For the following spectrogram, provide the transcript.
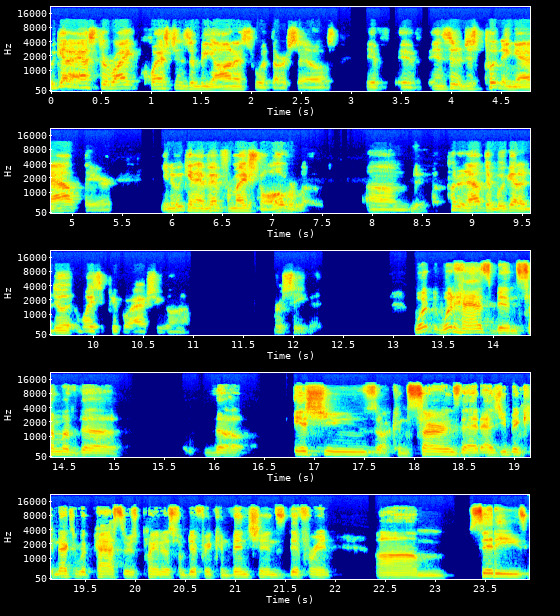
we got to ask the right questions and be honest with ourselves. If if instead of just putting it out there, you know, we can have informational overload. Um, yeah. Put it out there. We got to do it in ways that people are actually going to receive it. What what has been some of the the issues or concerns that as you've been connected with pastors, planters from different conventions, different um, cities,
